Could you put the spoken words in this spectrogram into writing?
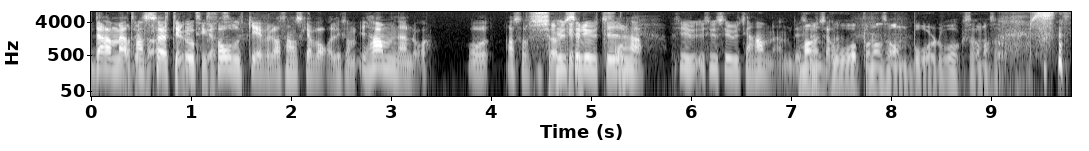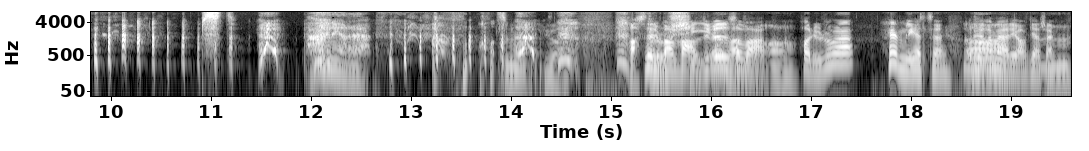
det här med vad att det är han för söker aktivitet. upp folk är väl att han ska vara liksom i hamnen då. Och, alltså, Söker hur ser det upp ut i folk. den här? Hur, hur ser det ut i hamnen? Det ser Man ut så här. går på någon sån boardwalk har man så. Psst. Här nere! Alltså, liksom Så är det bara Valdemir som bara, har du några hemligheter att dela med dig av kanske? Mm.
